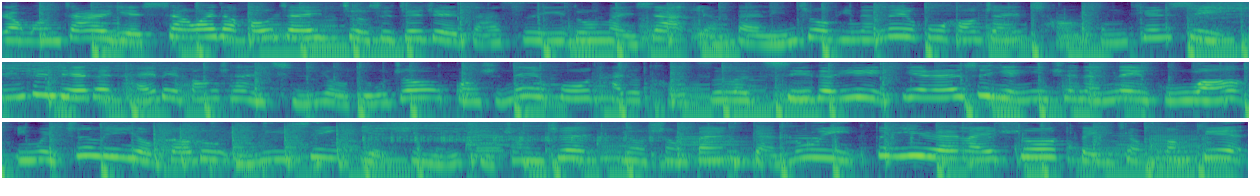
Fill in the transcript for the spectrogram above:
让王嘉尔也吓歪的豪宅，就是 J J 砸四亿多买下两百零九平的内湖豪宅长虹天喜。林俊杰对台北房产情有独钟，光是内湖他就投资了七个亿，俨然是演艺圈的内湖王。因为这里有高度隐秘性，也是媒体重镇，要上班赶录影，对艺人来说非常方便。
